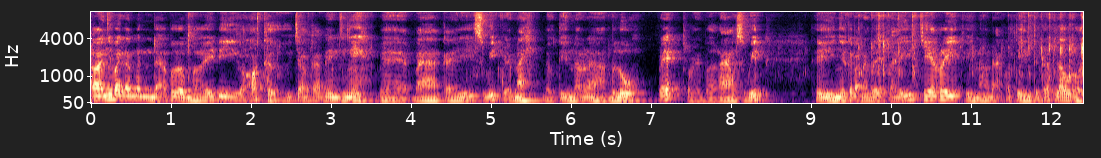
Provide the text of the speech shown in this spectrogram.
À, như vậy là mình đã vừa mới đi gõ thử cho các anh em nghe về ba cái switch của em này. Đầu tiên đó là blue red rồi brown switch. Thì như các bạn đã biết đấy cherry thì nó đã có tiếng từ rất lâu rồi.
